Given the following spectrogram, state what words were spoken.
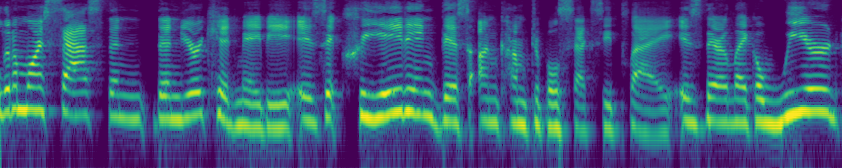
little more sass than than your kid maybe. Is it creating this uncomfortable sexy play? Is there like a weird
